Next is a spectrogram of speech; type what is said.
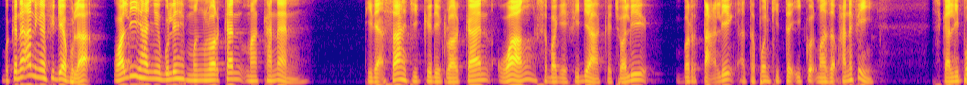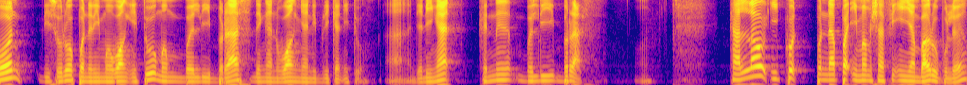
Berkenaan dengan fidyah pula, wali hanya boleh mengeluarkan makanan tidak sah jika dikeluarkan wang sebagai fidyah kecuali bertaklik ataupun kita ikut mazhab Hanafi. Sekalipun disuruh penerima wang itu membeli beras dengan wang yang diberikan itu. Ha, jadi ingat, kena beli beras. Hmm. Kalau ikut pendapat Imam Syafi'i yang baru pula,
